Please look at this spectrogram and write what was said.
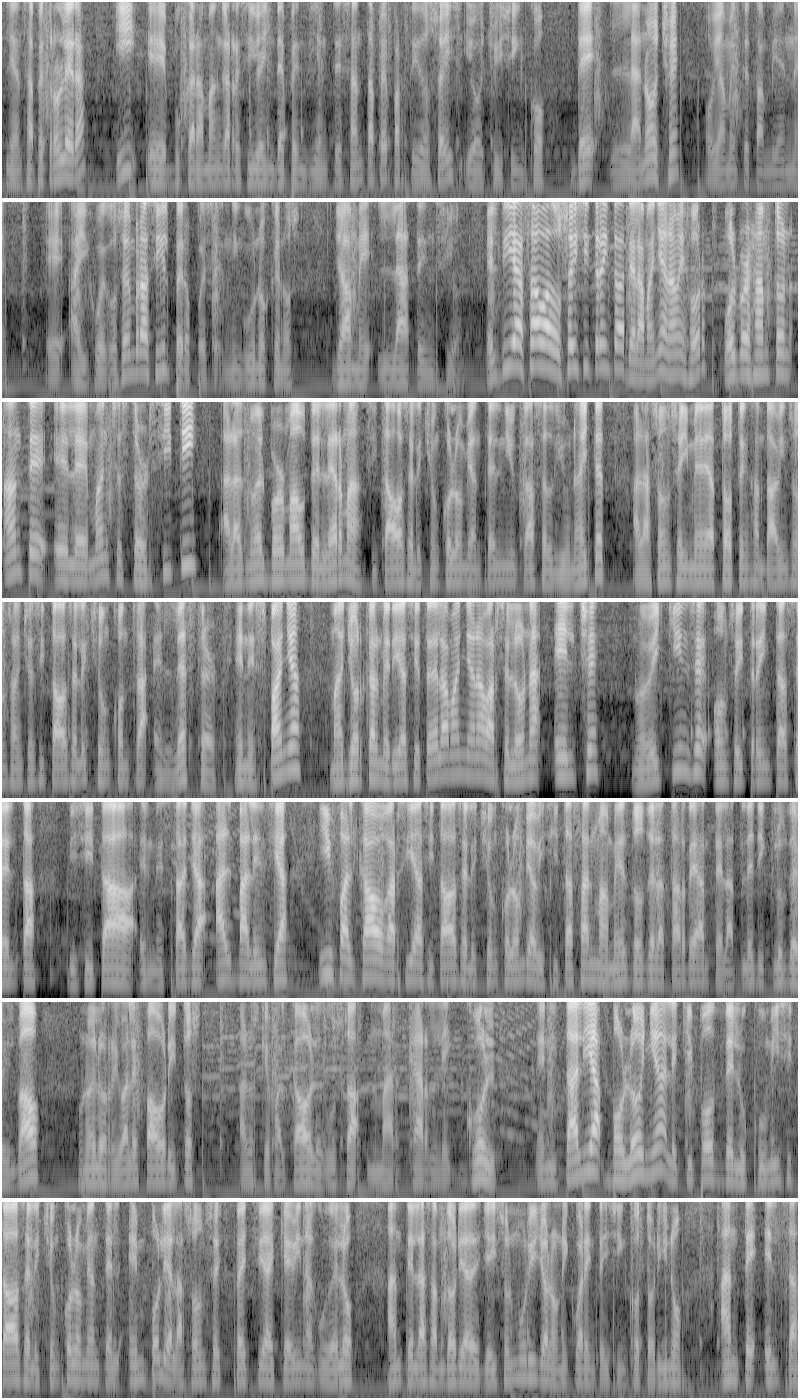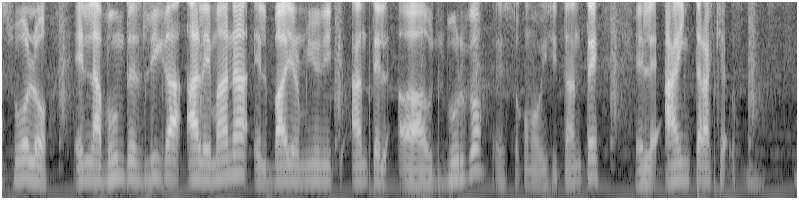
Alianza Petrolera. Y eh, Bucaramanga recibe a Independiente Santa Fe, partido 6 y 8 y 5 de la noche. Obviamente también eh, hay juegos en Brasil, pero pues eh, ninguno que nos llame la atención. El día sábado 6 y 30 de la mañana mejor, Wolverhampton ante el eh, Manchester City. A las 9 el Bournemouth de Lerma, citado a Selección Colombia ante el Newcastle United. A las 11 y media Tottenham Davinson Sánchez citado a Selección contra el Leicester. En España, Mallorca Almería 7 de la mañana, Barcelona Elche 9 y 15, 11 y 30 Celta visita en Mestalla al Valencia y Falcao García citado a Selección Colombia visita San Mamés 2 de la tarde ante el Athletic Club de Bilbao, uno de los rivales favoritos a los que Falcao le gusta marcarle gol. En Italia, Boloña, el equipo de Lucumí citado a Selección Colombia ante el Empoli a las 11 Spezia de Kevin Agudelo ante la Sampdoria de Jason Murillo a la 1 y 45 Torino ante el Sassuolo. En la Bundesliga alemana, el Bayern Múnich ante el Augsburgo, esto como visitante. El Eintracht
